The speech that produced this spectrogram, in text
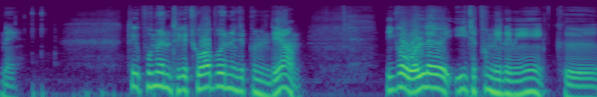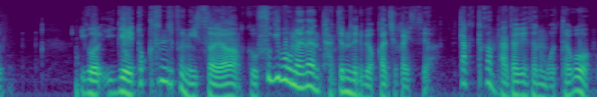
네. 되게 보면 되게 좋아 보이는 제품인데요. 이거 원래 이 제품 이름이 그 이거 이게 똑같은 제품이 있어요. 그 후기 보면은 단점들이 몇 가지가 있어요. 딱딱한 바닥에서는 못하고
